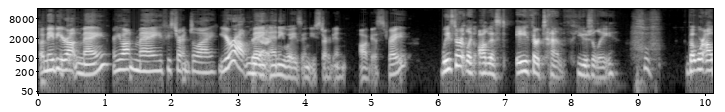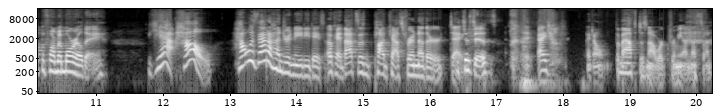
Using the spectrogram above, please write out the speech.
But maybe you're out in May. Are you out in May if you start in July? You're out in May anyways and you start in August, right? We start like August 8th or 10th usually. but we're out before Memorial Day. Yeah, how? How was that 180 days? Okay, that's a podcast for another day. It just is. I I don't the math does not work for me on this one.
